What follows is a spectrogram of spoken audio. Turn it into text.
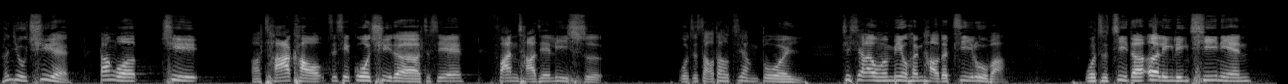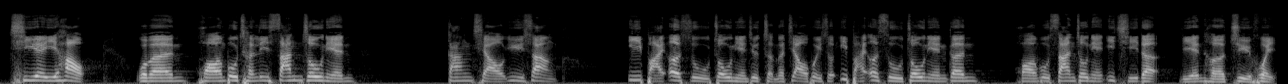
很有趣耶！当我去啊查考这些过去的这些翻查这些历史，我只找到这样多而已。接下来我们没有很好的记录吧？我只记得二零零七年七月一号，我们华文部成立三周年，刚巧遇上一百二十五周年，就整个教会说一百二十五周年跟华文部三周年一起的联合聚会。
